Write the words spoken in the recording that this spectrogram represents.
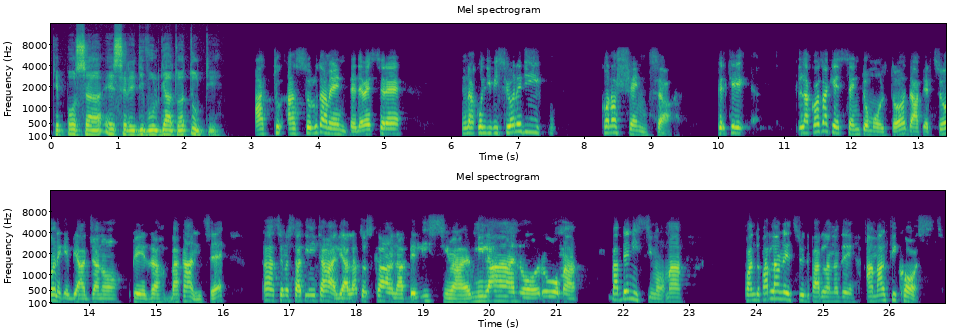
che possa essere divulgato a tutti. Attu- assolutamente, deve essere una condivisione di conoscenza, perché la cosa che sento molto da persone che viaggiano per vacanze Ah, sono stati in Italia, alla Toscana, bellissima, Milano, Roma. Va benissimo, ma quando parlano del sud parlano di Amalfi Coast,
